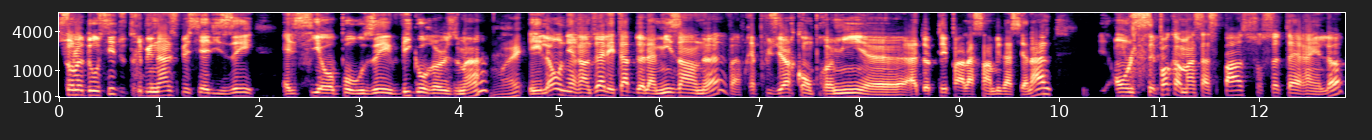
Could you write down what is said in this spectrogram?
Sur le dossier du tribunal spécialisé, elle s'y a opposée vigoureusement. Ouais. Et là, on est rendu à l'étape de la mise en œuvre, après plusieurs compromis euh, adoptés par l'Assemblée nationale. On ne sait pas comment ça se passe sur ce terrain-là,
